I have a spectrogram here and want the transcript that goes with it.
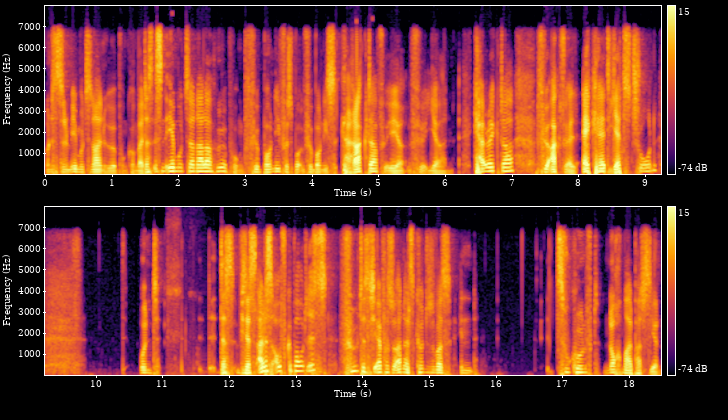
und es zu einem emotionalen Höhepunkt kommt. Weil das ist ein emotionaler Höhepunkt für Bonnie, für, für Bonnies Charakter, für, ihr, für ihren Charakter, für aktuell Egghead jetzt schon. Und das, wie das alles aufgebaut ist, fühlt es sich einfach so an, als könnte sowas in Zukunft nochmal passieren.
